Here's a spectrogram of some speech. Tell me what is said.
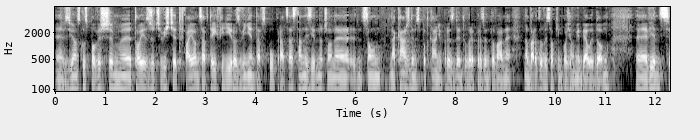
E, W związku z powyższym e, to jest rzeczywiście trwająca w tej chwili rozwinięta współpraca. Stany Zjednoczone e, są na każdym spotkaniu prezydentów reprezentowane na bardzo wysokim poziomie, Biały Dom. Więc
